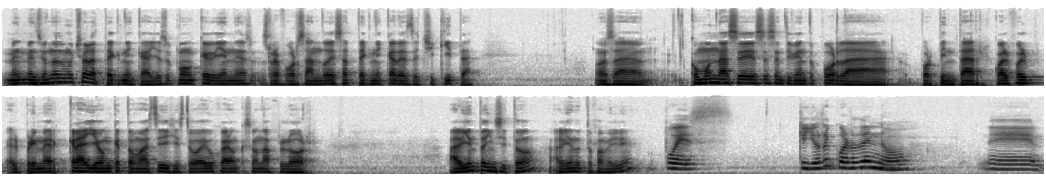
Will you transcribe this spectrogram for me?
mencionas mucho la técnica, yo supongo que vienes reforzando esa técnica desde chiquita. O sea, ¿cómo nace ese sentimiento por la por pintar? ¿Cuál fue el, el primer crayón que tomaste y dijiste voy a dibujar aunque sea una flor? ¿Alguien te incitó? ¿Alguien de tu familia? Pues que yo recuerde, no. Eh,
